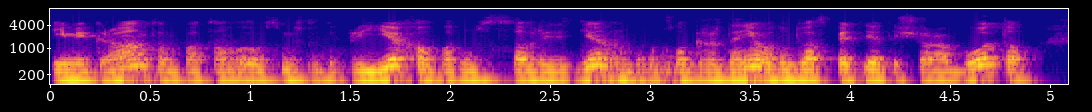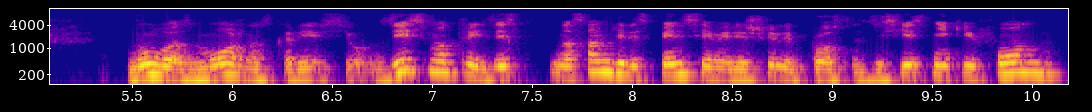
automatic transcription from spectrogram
иммигрантом, потом, в смысле, ты приехал, потом стал резидентом, потом стал гражданином, потом 25 лет еще работал, ну, возможно, скорее всего. Здесь, смотри, здесь на самом деле с пенсиями решили просто. Здесь есть некий фонд,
